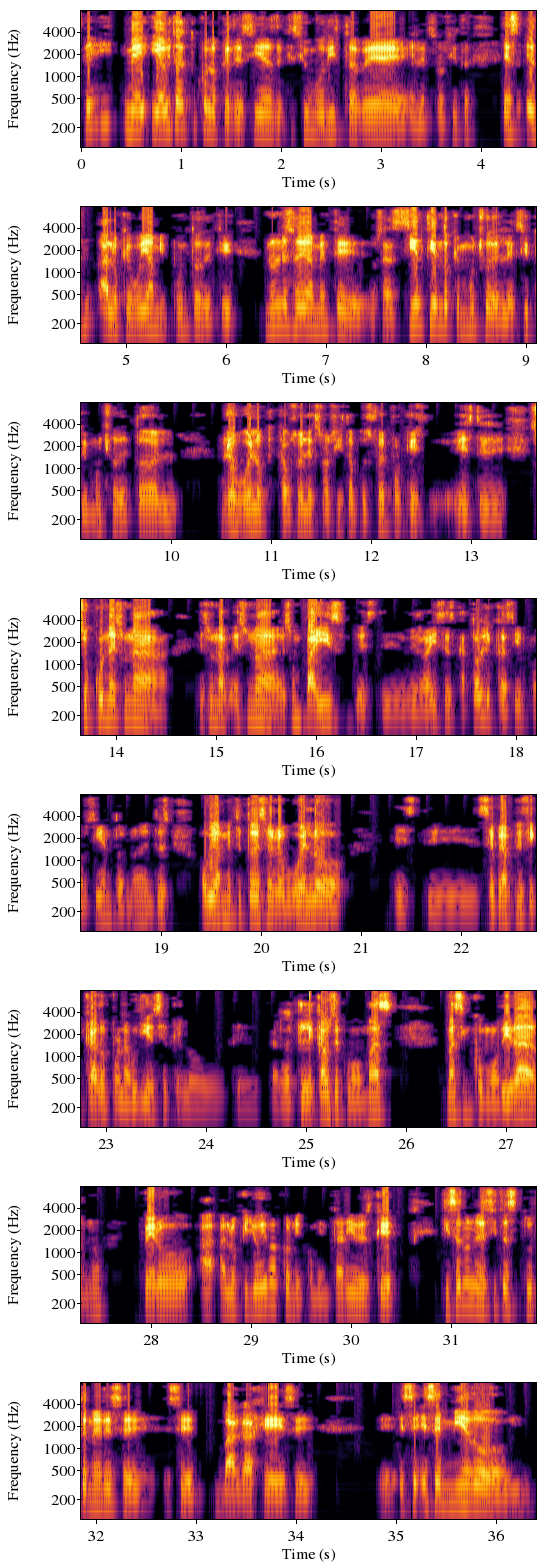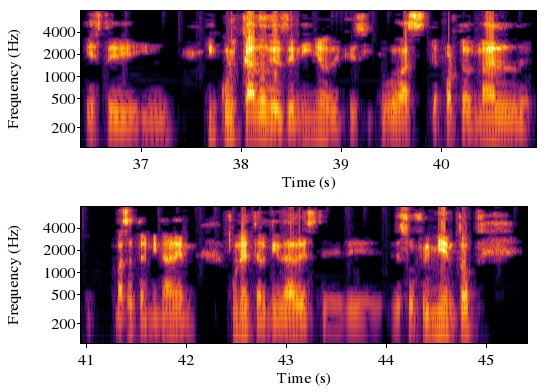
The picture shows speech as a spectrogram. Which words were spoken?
y ahorita tú con lo que decías de que si un budista ve el exorcista, es, es a lo que voy a mi punto de que no necesariamente, o sea, sí entiendo que mucho del éxito y mucho de todo el revuelo que causó el exorcista, pues fue porque este su cuna es una es una, es una, es un país este, de raíces católicas 100%, ¿no? Entonces, obviamente todo ese revuelo, este, se ve amplificado por la audiencia que lo, que, le cause como más, más incomodidad, ¿no? Pero a, a, lo que yo iba con mi comentario es que quizás no necesitas tú tener ese, ese bagaje, ese, ese, ese miedo, este, inculcado desde niño de que si tú vas, te portas mal, vas a terminar en una eternidad este, de, sufrimiento,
